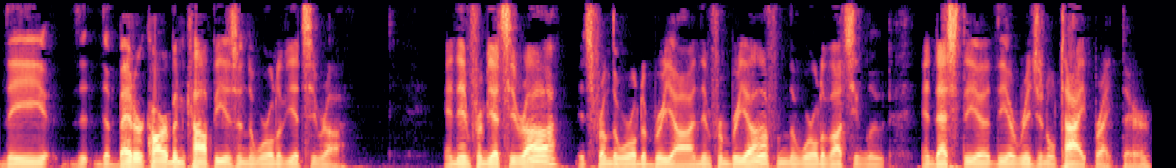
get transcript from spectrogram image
The, the, the better carbon copy is in the world of Yetzirah. And then from Yetzirah, it's from the world of Bria. And then from Bria, from the world of Atzilut. And that's the, uh, the original type right there.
